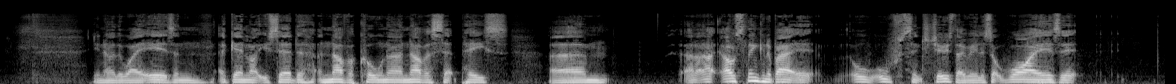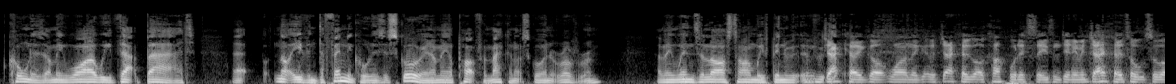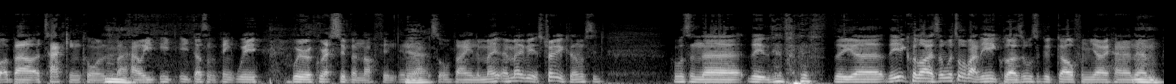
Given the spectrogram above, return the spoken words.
you know the way it is. And again, like you said, another corner, another set piece. Um, and I, I was thinking about it all, all since Tuesday. Really, so why is it corners? I mean, why are we that bad? At not even defending corners, at scoring. I mean, apart from Macca not scoring at Rotherham. I mean, when's the last time we've been? Jacko got one. Jacko got a couple this season, didn't he? I mean, Jacko talks a lot about attacking corners, about how he, he, he doesn't think we we're aggressive enough in, in Yeah. that sort of vein, and, may, and maybe it's true because obviously it wasn't uh, the the the, uh, the equaliser. We'll talk about the equaliser. It was a good goal from Johan. Um,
